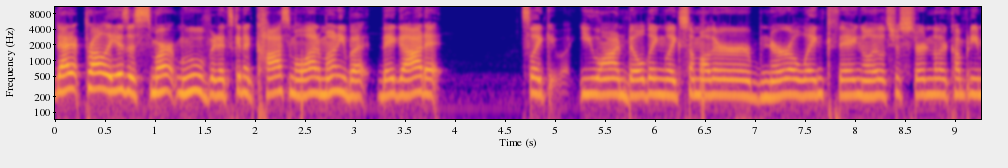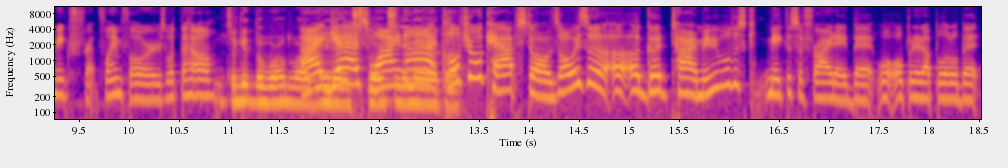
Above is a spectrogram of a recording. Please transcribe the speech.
that probably is a smart move, and it's going to cost them a lot of money, but they got it. It's like Elon building like some other Neuralink thing. Oh, let's just start another company and make flamethrowers. What the hell? to get the worldwide. I guess why not? Cultural capstones always a, a, a good time. Maybe we'll just make this a Friday bit. We'll open it up a little bit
